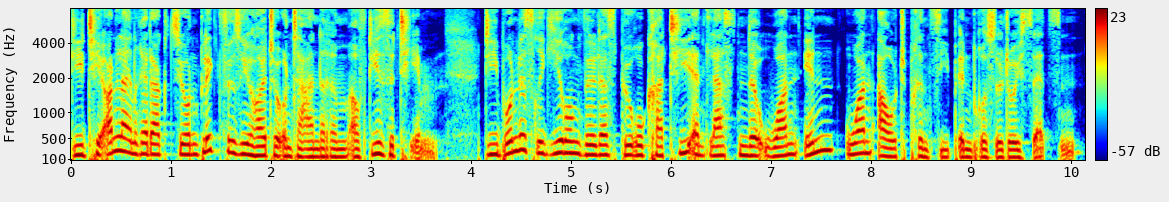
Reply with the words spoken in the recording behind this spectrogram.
Die T-Online-Redaktion blickt für Sie heute unter anderem auf diese Themen. Die Bundesregierung will das bürokratieentlastende One-in, One-out-Prinzip in Brüssel durchsetzen.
